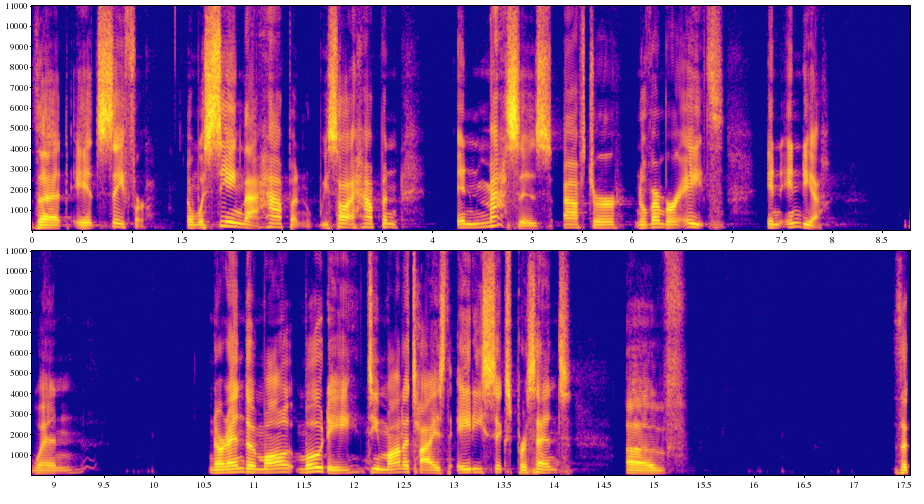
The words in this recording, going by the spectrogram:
that it's safer. And we're seeing that happen. We saw it happen in masses after November 8th in India when Narendra Modi demonetized 86% of the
